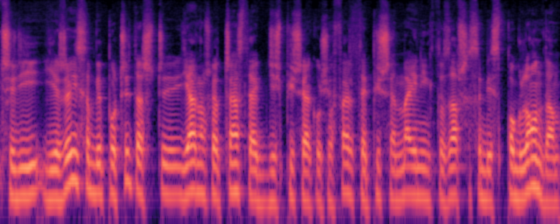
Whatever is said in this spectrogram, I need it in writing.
czyli jeżeli sobie poczytasz, czy ja na przykład często jak gdzieś piszę jakąś ofertę, piszę mailing, to zawsze sobie spoglądam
